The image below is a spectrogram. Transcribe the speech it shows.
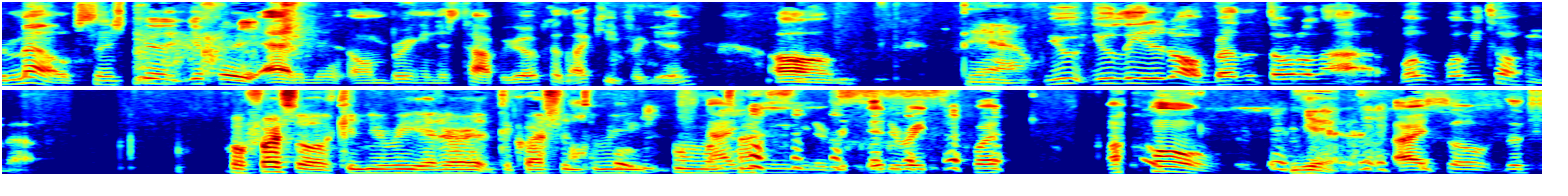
Jamel, since you're you're very adamant on bringing this topic up, because I keep forgetting, um, Damn. you you lead it off, brother. Throw the lob. What what we talking about? Well, first of all, can you reiterate the question to me one more now time? you need me to reiterate the question. Oh, Yeah. all right. So the t-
